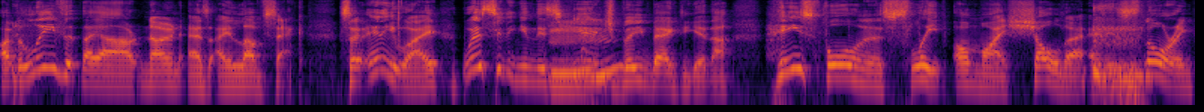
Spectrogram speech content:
I believe that they are known as a love sack. So anyway, we're sitting in this mm-hmm. huge beanbag together. He's fallen asleep on my shoulder and is snoring,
